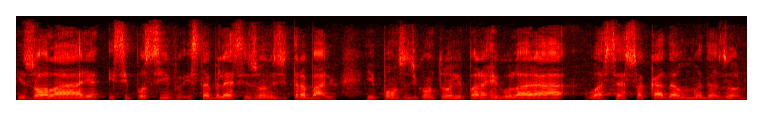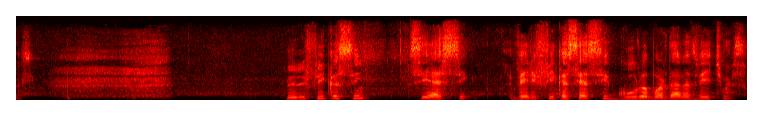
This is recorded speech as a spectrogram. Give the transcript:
isola a área e, se possível, estabelece zonas de trabalho e pontos de controle para regular a, o acesso a cada uma das zonas. Verifica-se se é, verifica se é seguro abordar as vítimas.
